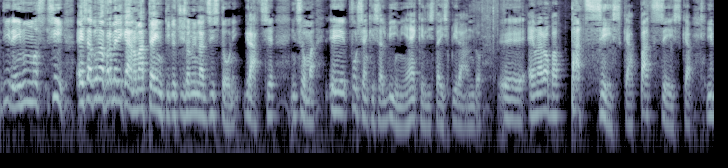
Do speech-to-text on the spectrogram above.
dire, in uno... Sì, è stato un afroamericano, ma attenti che ci sono i nazistoni. Grazie. Insomma, eh, forse anche Salvini, eh, che li sta ispirando. Eh, è una roba pazzesca, pazzesca. Il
